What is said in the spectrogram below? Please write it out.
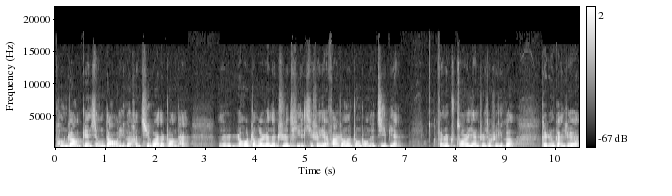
膨胀变形到一个很奇怪的状态，嗯，然后整个人的肢体其实也发生了种种的畸变，反正总而言之就是一个给人感觉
